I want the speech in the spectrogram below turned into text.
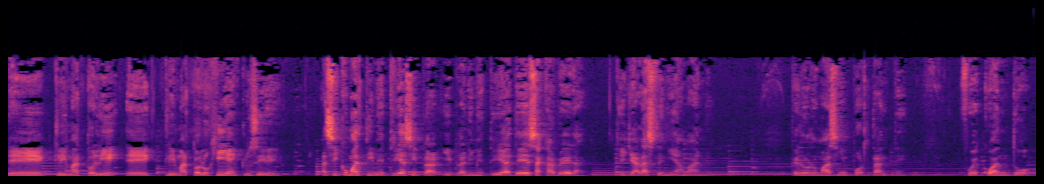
de climatología inclusive, así como altimetrías y, planimetrías de esa carrera, que ya las tenía a mano. Pero lo más importante fue cuando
